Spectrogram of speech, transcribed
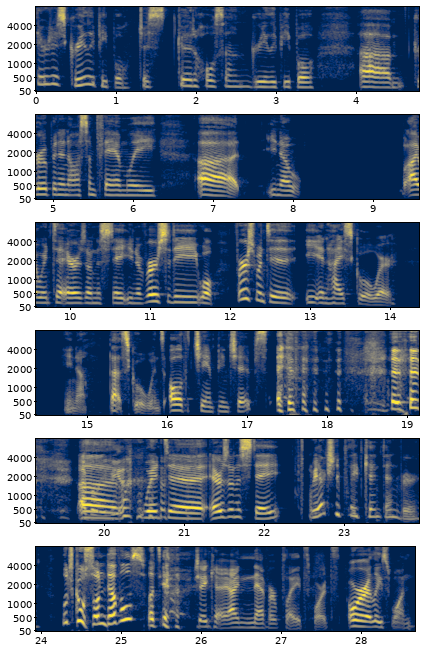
they were just Greeley people, just good, wholesome Greeley people. Um, grew up in an awesome family. Uh, you know, I went to Arizona State University. Well, first went to Eaton High School, where, you know, that school wins all the championships. and then, I believe uh, went to Arizona State. We actually played Kent Denver. Let's go, Sun Devils. Let's JK, I never played sports, or at least one.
